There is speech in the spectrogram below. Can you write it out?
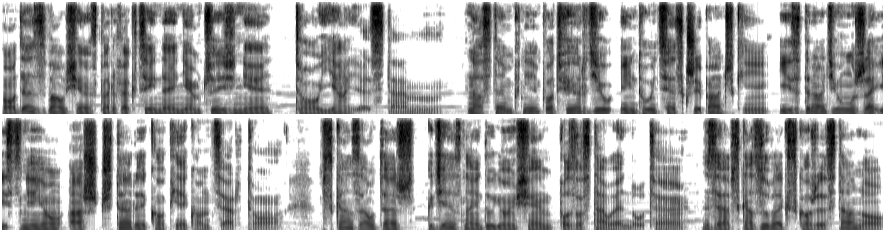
odezwał się w perfekcyjnej Niemczyźnie: To ja jestem. Następnie potwierdził intuicję skrzypaczki i zdradził, że istnieją aż cztery kopie koncertu. Wskazał też, gdzie znajdują się pozostałe nuty. Ze wskazówek skorzystano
